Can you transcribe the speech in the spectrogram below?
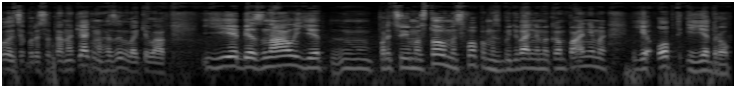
вулиця Борисотена 5, магазин Love. Є безнал, є працюємо з ТОВами, з ФОПами, з будівельними компаніями, є опт і є дроп.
